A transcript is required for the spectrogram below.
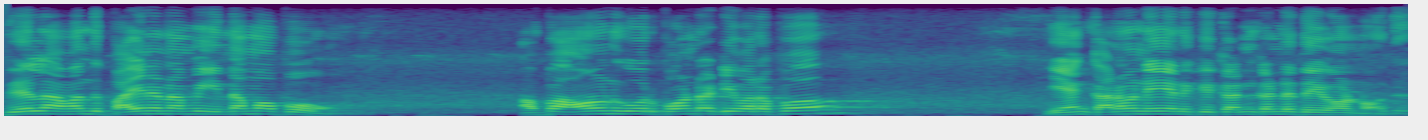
இதெல்லாம் வந்து பையனை நம்பி இந்தம்மா போகும். அப்போ அவனுக்கு ஒரு பொண்டாட்டி வரப்போ என் கணவனே எனக்கு கண் கண்ட தெய்வம்னு அது.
